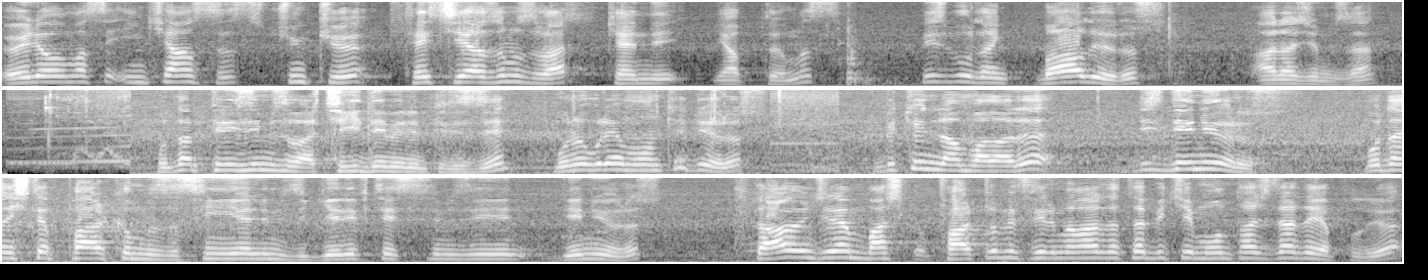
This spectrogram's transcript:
Öyle olması imkansız. Çünkü test cihazımız var. Kendi yaptığımız. Biz buradan bağlıyoruz aracımıza. Burada prizimiz var. Çeki demirin prizi. Bunu buraya monte ediyoruz. Bütün lambaları biz deniyoruz. Buradan işte parkımızı, sinyalimizi, geri vitesimizi deniyoruz. Daha önceden başka farklı bir firmalarda tabii ki montajlar da yapılıyor.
